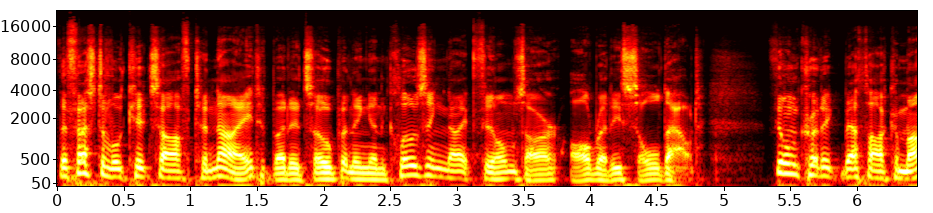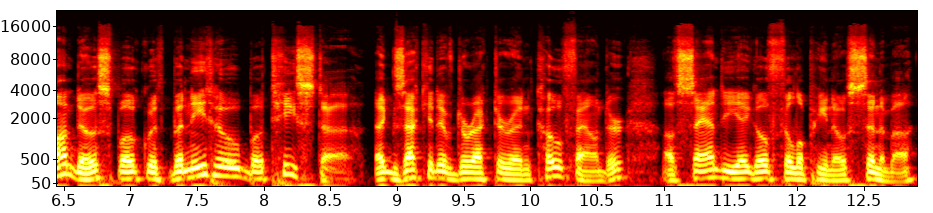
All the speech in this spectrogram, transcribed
The festival kicks off tonight, but its opening and closing night films are already sold out. Film critic Beth Accomando spoke with Benito Bautista, executive director and co founder of San Diego Filipino Cinema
